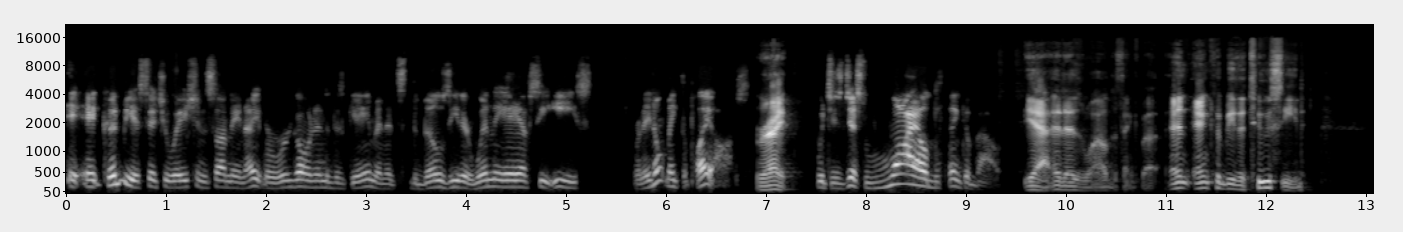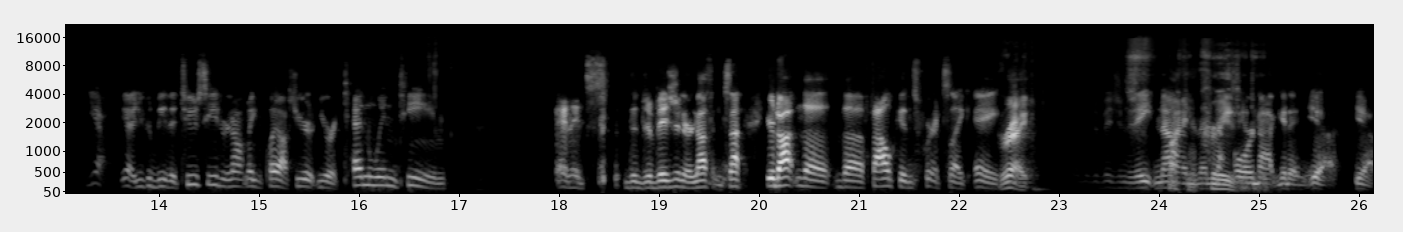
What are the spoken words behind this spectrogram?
it, it could be a situation Sunday night where we're going into this game and it's the Bills either win the AFC East or they don't make the playoffs, Right. which is just wild to think about. Yeah, it is wild to think about, and and could be the two seed. Yeah, yeah, you could be the two seed or not make the playoffs. You're you're a ten win team, and it's the division or nothing. It's not you're not in the the Falcons where it's like, hey, Right. the division at eight and nine, Fucking and then crazy, or dude. not get in. Yeah, yeah,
